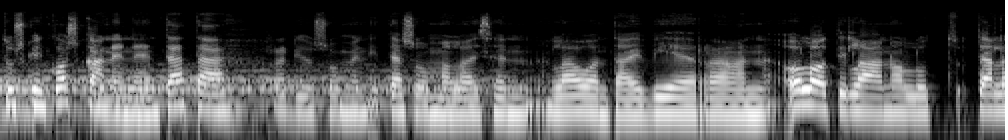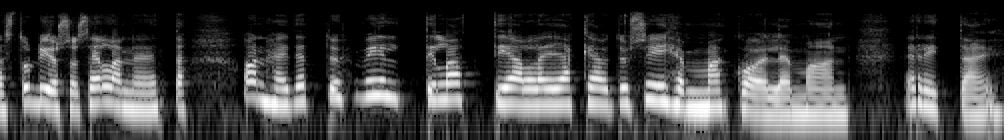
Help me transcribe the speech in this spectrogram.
tuskin koskaan ennen tätä Radio Suomen itäsuomalaisen lauantai-vieraan olotila on ollut täällä studiossa sellainen, että on heitetty viltti lattialle ja käyty siihen makoilemaan erittäin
